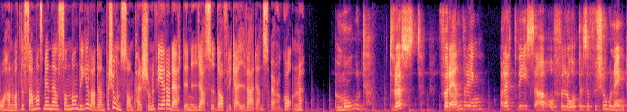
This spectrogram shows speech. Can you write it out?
och han var tillsammans med Nelson Mandela den person som personifierade det nya Sydafrika i världens ögon. Mod, tröst, förändring rättvisa och förlåtelse och försoning,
